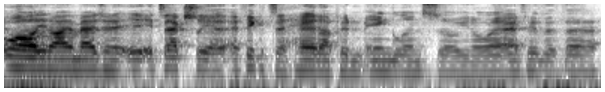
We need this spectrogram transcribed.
well, you know, I imagine it, it's actually. I think it's ahead up in England, so you know, I, I think that the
